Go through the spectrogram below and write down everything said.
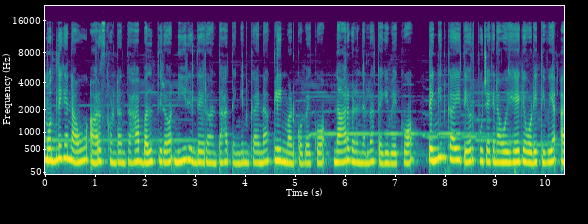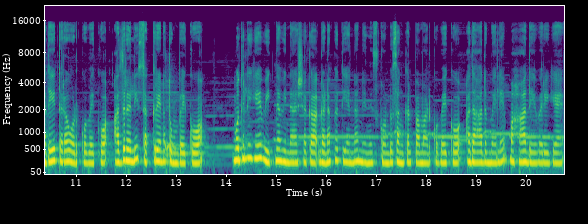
ಮೊದಲಿಗೆ ನಾವು ಆರಿಸ್ಕೊಂಡಂತಹ ಬಲ್ತಿರೋ ನೀರಿಲ್ಲದೆ ಇರೋಂತಹ ತೆಂಗಿನಕಾಯಿನ ಕ್ಲೀನ್ ಮಾಡ್ಕೋಬೇಕು. ನಾರುಗಳನ್ನೆಲ್ಲ ತೆಗಿಬೇಕು. ತೆಂಗಿನಕಾಯಿ ದೇವ್ರ ಪೂಜೆಗೆ ನಾವು ಹೇಗೆ ಹೊಡಿತೀವಿ, ಅದೇ ಥರ ಹೊಡ್ಕೋಬೇಕು ಅದರಲ್ಲಿ ಸಕ್ಕರೆನ ತುಂಬಬೇಕು. ಮೊದಲಿಗೆ ವಿಘ್ನ ವಿನಾಶಕ ಗಣಪತಿಯನ್ನು ನೆನೆಸ್ಕೊಂಡು ಸಂಕಲ್ಪ ಮಾಡ್ಕೋಬೇಕು. ಅದಾದ ಮೇಲೆ ಮಹಾದೇವರಿಗೆ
